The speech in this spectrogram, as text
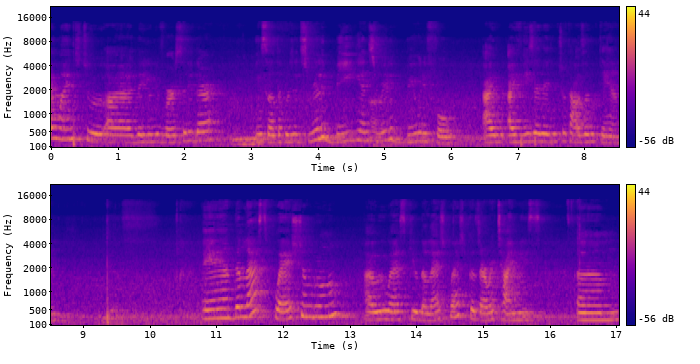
I went to uh, the university there Mhm. in Santa Cruz. It's really big and it's Ah. really beautiful. I, I visited in 2010. Yes. And the last question, Bruno, I will ask you the last question because our time is, um,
